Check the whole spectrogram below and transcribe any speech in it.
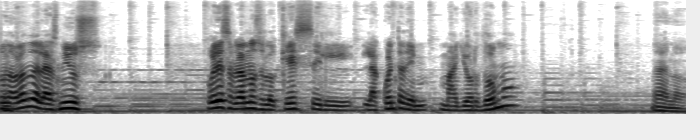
bueno. hablando de las news, ¿puedes hablarnos de lo que es el- la cuenta de mayordomo? Ah, no.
